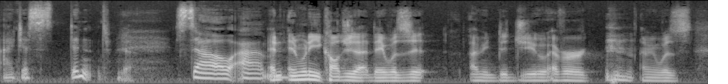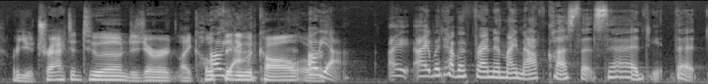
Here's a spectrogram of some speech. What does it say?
I just didn't. Mm-hmm. Yeah. So um, And and when he called you that day, was it? I mean, did you ever? I mean, was were you attracted to him? Did you ever like hope Oh, that he would call? Or, Oh yeah, I, I would have a friend in my math class that said that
